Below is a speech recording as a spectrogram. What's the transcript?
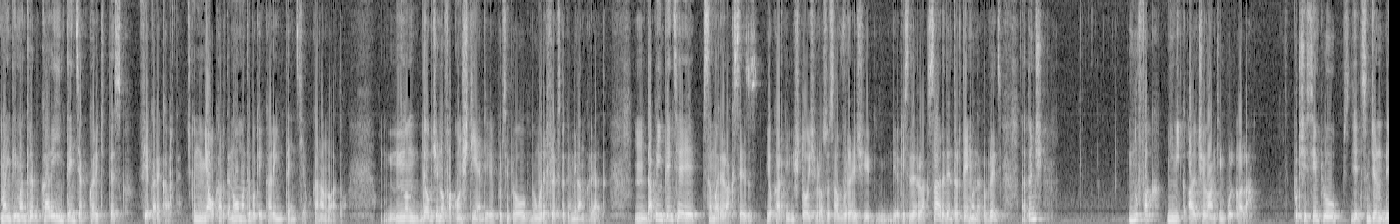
mai întâi mă întreb care e intenția cu care citesc fiecare carte. Și când îmi iau o carte nouă, mă întreb, ok, care e intenția cu care am luat-o? De obicei nu o fac conștient, e pur și simplu un reflex pe care mi l-am creat. Mm, dacă intenția e să mă relaxez, e o carte mișto și vreau să o savurez și e o chestie de relaxare, de entertainment, dacă vreți, atunci nu fac nimic altceva în timpul ăla pur și simplu e, sunt gen, e,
